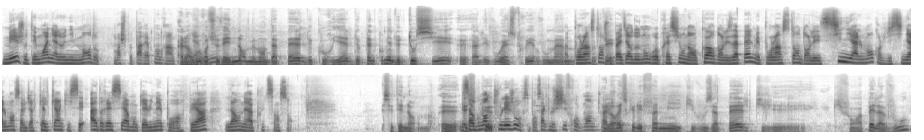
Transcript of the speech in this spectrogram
mais je témoigne anonymement, donc moi je ne peux pas répondre à un. Alors vous recevez énormément d'appels, de courriels, de plaintes. Combien de dossiers euh, allez-vous instruire vous-même ah, Pour l'instant, je ne peux pas dire de nombre précis, on est encore dans les appels, mais pour l'instant, dans les signalements, quand je dis signalement, ça veut dire quelqu'un qui s'est adressé à mon cabinet pour Orpea, là on est à plus de 500. C'est énorme. Euh, mais ça augmente tous les jours, c'est pour ça que le chiffre augmente tous Alors, est-ce que les familles qui vous appellent, qui, font appel à vous,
